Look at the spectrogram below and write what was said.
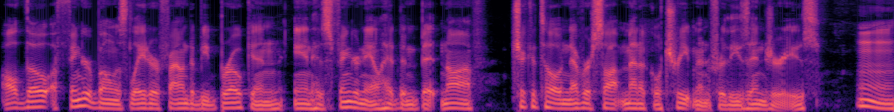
Although a finger bone was later found to be broken and his fingernail had been bitten off, Chikatilo never sought medical treatment for these injuries. Hmm.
